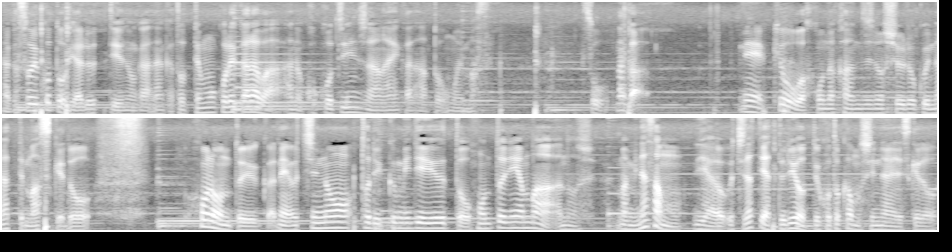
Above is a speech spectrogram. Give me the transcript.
なんかそういうことをやるっていうのがなんかとってもこれからはあの心地いいんじゃないかなと思います。そうなんかね今日はこんな感じの収録になってますけどホロンというかねうちの取り組みで言うと本当にまああの、まあ、皆さんもいやうちだってやってるよっていうことかもしれないですけど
